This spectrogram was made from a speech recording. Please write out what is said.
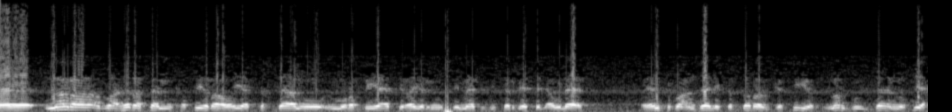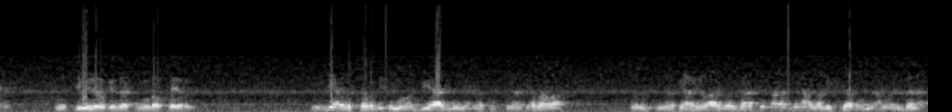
آه، نرى ظاهرة خطيرة وهي استخدام المربيات غير المسلمات في تربية الأولاد وينتج عن ذلك الضرر الكثير. نرجو إجزاء النصيحة. المسلمين وجزاكم الله خيرا. تربية المربيات من الكفرة ومن الكافرات والفاسقات من أعظم الشر ومن أعظم البلاء.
